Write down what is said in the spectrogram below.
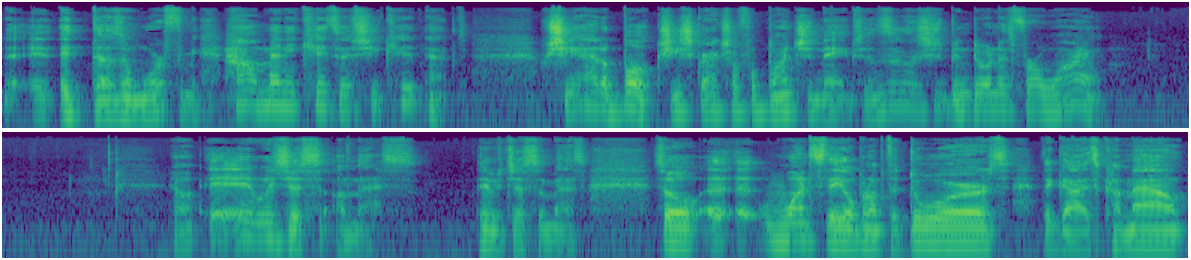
it, it doesn't work for me. How many kids has she kidnapped? She had a book. She scratched off a bunch of names. She's been doing this for a while. You know, it, it was just a mess. It was just a mess. So uh, once they open up the doors, the guys come out.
